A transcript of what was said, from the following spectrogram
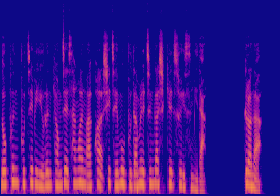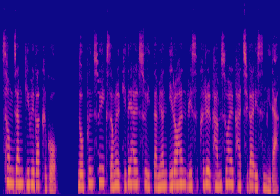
높은 부채 비율은 경제 상황 악화 시 재무 부담을 증가시킬 수 있습니다. 그러나 성장 기회가 크고 높은 수익성을 기대할 수 있다면 이러한 리스크를 감수할 가치가 있습니다.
